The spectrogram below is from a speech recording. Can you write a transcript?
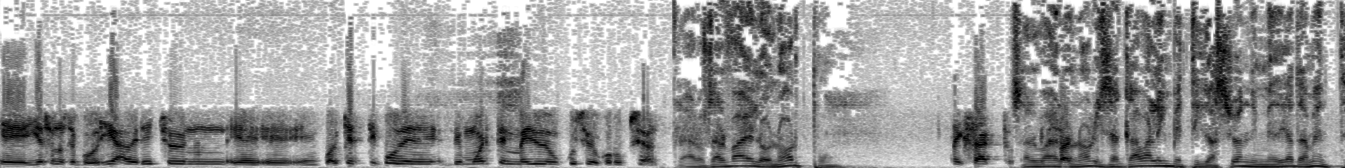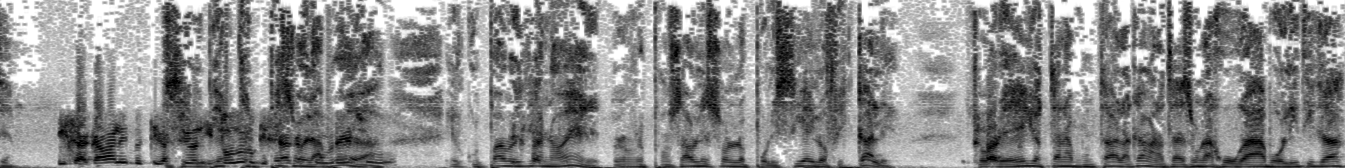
eh, y eso no se podría haber hecho en, un- eh, eh, en cualquier tipo de, de muerte en medio de un juicio de corrupción. Claro, salva el honor, po. Exacto. Salva el honor y se acaba la investigación inmediatamente. Y se acaba la investigación y todo lo que se haga sobre eso. El culpable día no es, los responsables son los policías y los fiscales. sobre ellos están apuntadas la cámara. Esta es una jugada política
